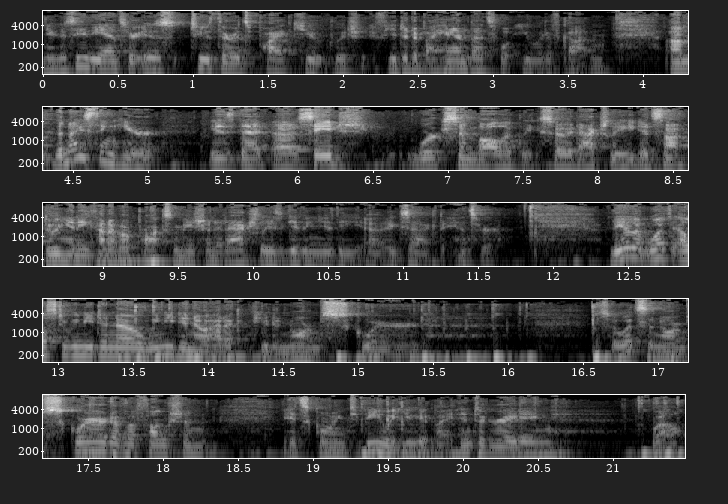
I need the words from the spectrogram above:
And you can see the answer is 2 thirds pi cubed, which if you did it by hand, that's what you would have gotten. Um, the nice thing here is that uh, Sage works symbolically. So it actually, it's not doing any kind of approximation. It actually is giving you the uh, exact answer. The other, what else do we need to know? We need to know how to compute a norm squared. So what's the norm squared of a function? It's going to be what you get by integrating. Well,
